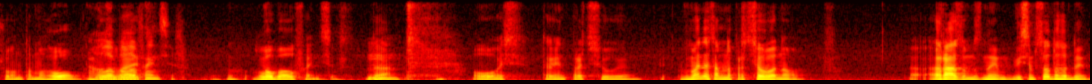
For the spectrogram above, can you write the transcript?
що він там, Go? Global називається? Offensive. Global Offensive. Да. Ось, то він працює. В мене там напрацьовано е, разом з ним 800 годин.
